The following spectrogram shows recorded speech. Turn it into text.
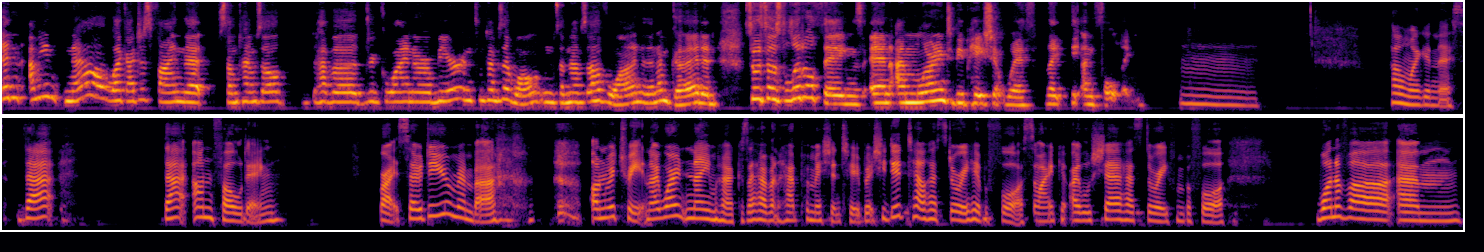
and I mean, now, like, I just find that sometimes I'll have a drink of wine or a beer, and sometimes I won't, and sometimes I'll have one, and then I'm good. And so it's those little things, and I'm learning to be patient with like the unfolding. Mm. Oh my goodness, that that unfolding. Right. So, do you remember on retreat? And I won't name her because I haven't had permission to, but she did tell her story here before, so I I will share her story from before. One of our um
